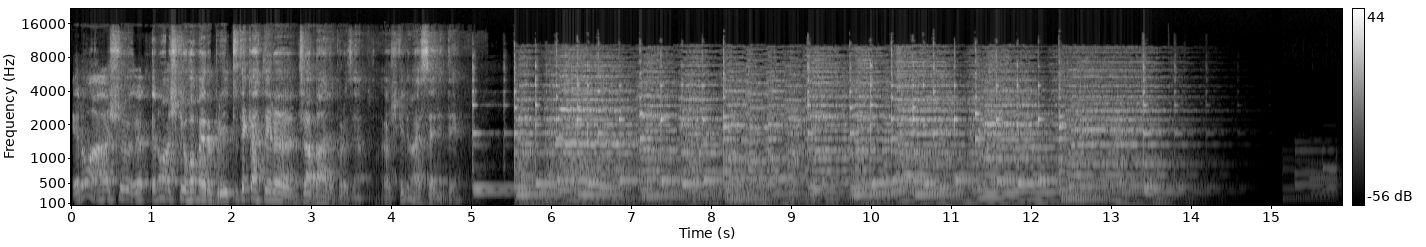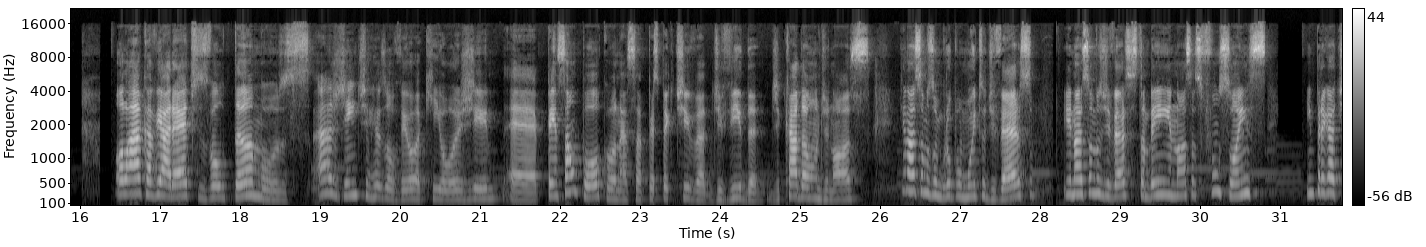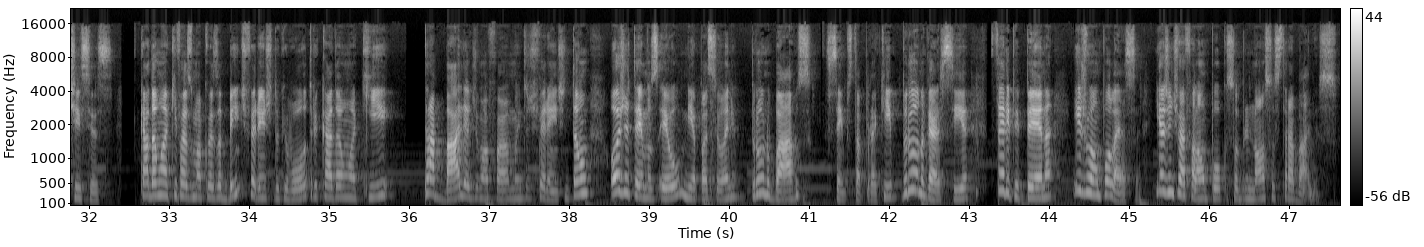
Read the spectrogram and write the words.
Eu não acho, eu, eu não acho que o Romero Brito tem carteira de trabalho, por exemplo. Eu acho que ele não é CLT. Olá, caviaretes, voltamos. A gente resolveu aqui hoje é, pensar um pouco nessa perspectiva de vida de cada um de nós, que nós somos um grupo muito diverso e nós somos diversos também em nossas funções empregatícias. Cada um aqui faz uma coisa bem diferente do que o outro e cada um aqui trabalha de uma forma muito diferente. Então, hoje temos eu, Mia Passione, Bruno Barros, sempre está por aqui, Bruno Garcia, Felipe Pena e João Polessa. E a gente vai falar um pouco sobre nossos trabalhos.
